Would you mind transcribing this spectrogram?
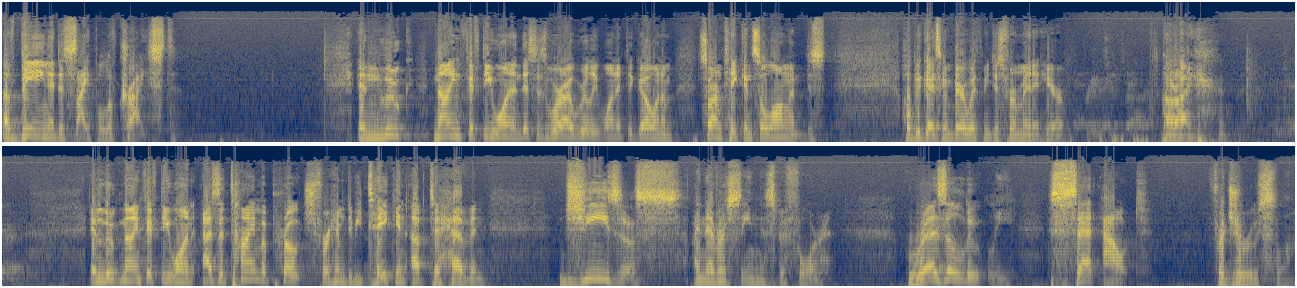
of being a disciple of Christ. In Luke 9:51 and this is where I really wanted to go and I'm sorry I'm taking so long. I'm just hope you guys can bear with me just for a minute here. All right. In Luke 9:51, as the time approached for him to be taken up to heaven, Jesus, I never seen this before, resolutely set out for Jerusalem.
